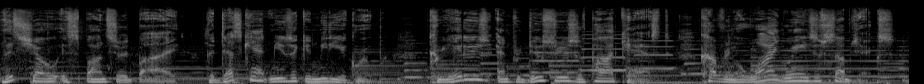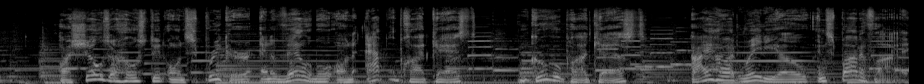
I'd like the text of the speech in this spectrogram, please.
This show is sponsored by the Descant Music and Media Group, creators and producers of podcasts covering a wide range of subjects. Our shows are hosted on Spreaker and available on Apple Podcast, Google Podcast, iHeartRadio, and Spotify.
